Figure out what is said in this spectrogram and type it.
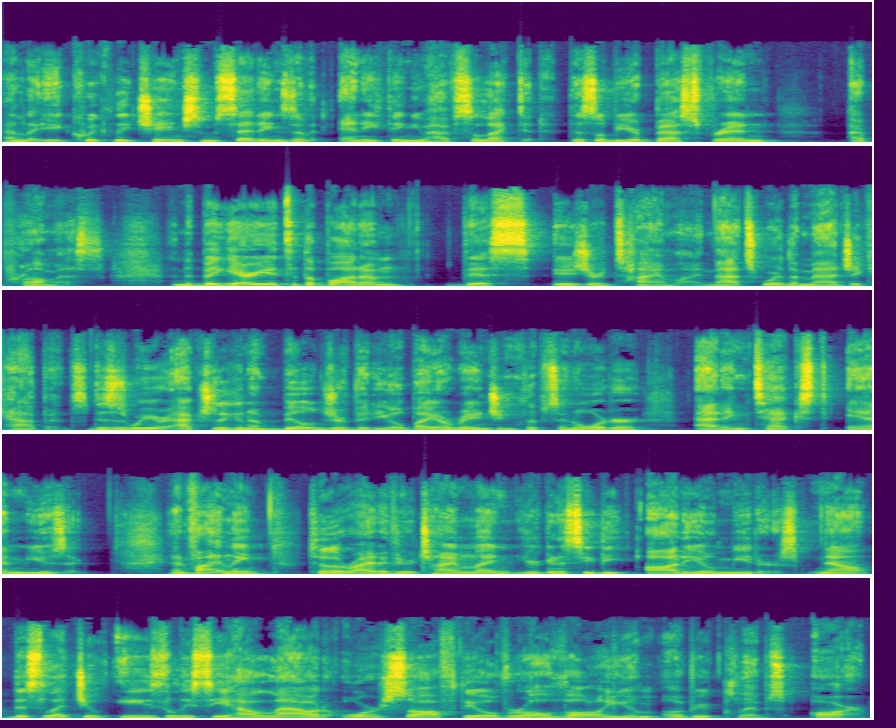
and let you quickly change some settings of anything you have selected. This will be your best friend, I promise. And the big area to the bottom, this is your timeline. That's where the magic happens. This is where you're actually going to build your video by arranging clips in order, adding text and music. And finally, to the right of your timeline, you're going to see the audio meters. Now, this lets you easily see how loud or soft the overall volume of your clips are.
